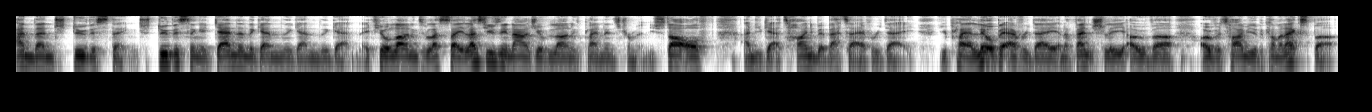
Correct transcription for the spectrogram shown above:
and then just do this thing. Just do this thing again and again and again and again. If you're learning to, let's say, let's use the analogy of learning to play an instrument. You start off and you get a tiny bit better every day. You play a little bit every day, and eventually over over time you become an expert.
